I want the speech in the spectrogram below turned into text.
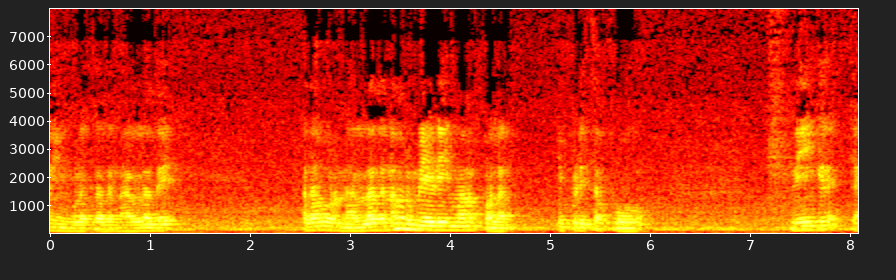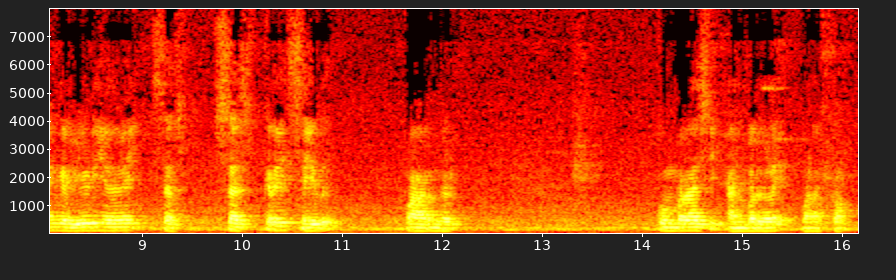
நீ உங்களுக்கு அது நல்லதே. அதான் ஒரு நல்லதுன்னா ஒரு மீடியமான பலன். இப்படித்தான் போகும். நீங்க எங்க வீடியோவை சப்ஸ்கிரைப் செய்து பாருங்கள். கும்பராசி அன்பர்களே வணக்கம்.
